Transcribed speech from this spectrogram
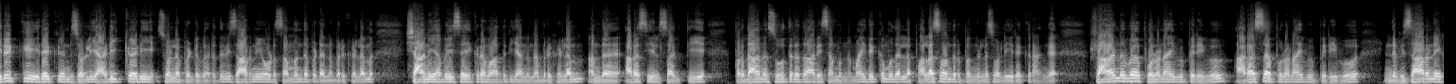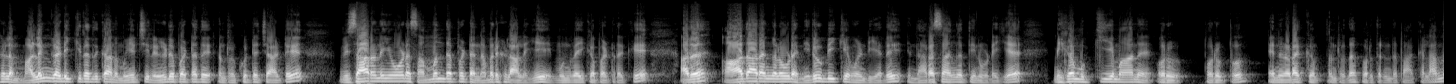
இருக்கு இருக்குன்னு சொல்லி அடிக்கடி சொல்லப்பட்டு வருது. விசாரணையோடு சம்பந்தப்பட்ட நபர்களும் ஷானி அபிஷேகிற மாதிரியான நபர்களும் அந்த அரசியல் சக்தி பிரதான சூத்திரதாரி சம்பந்தமா இதுக்கு முதல்ல பல சந்தர்ப்பங்கள்ல சொல்லி இருக்கிறாங்க ராணுவ புலனாய்வு பிரிவு அரச புலனாய்வு பிரிவு இந்த விசாரணைகளை மழுங்கடிக்கிறதுக்கான முயற்சியில் ஈடுபட்டது என்ற குற்றச்சாட்டு விசாரணையோட சம்பந்தப்பட்ட நபர்களாலேயே முன்வைக்கப்பட்டிருக்கு. அதை ஆதாரங்களோட நிரூபிக்க வேண்டியது இந்த அரசாங்கத்தினுடைய மிக முக்கியமான ஒரு பொறுப்பு என்ன நடக்கும் என்றதை பொறுத்திருந்து பார்க்கலாம்.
